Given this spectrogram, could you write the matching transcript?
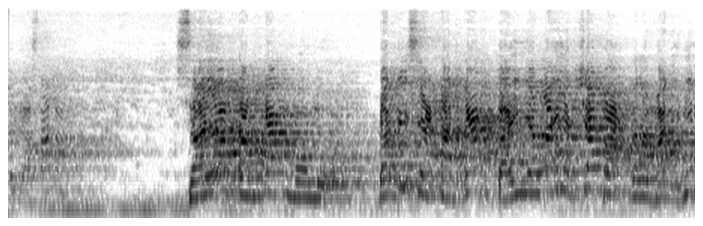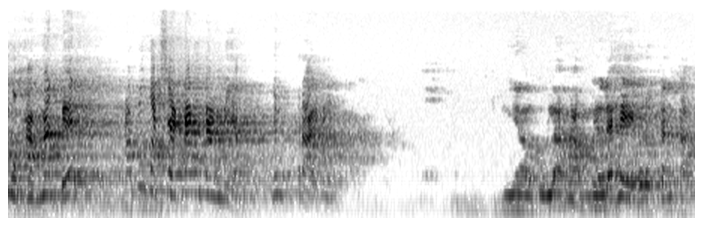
Bermasalah. Saya tantang maulud. Berarti saya tantang bayi yang lahir siapa? Dalam hal ini Muhammad bin Abu Bakar saya tantang dia. Yang putra ini. Ya Abu dia lahir baru tantang.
